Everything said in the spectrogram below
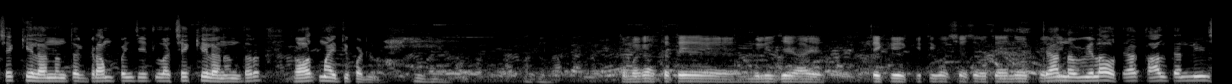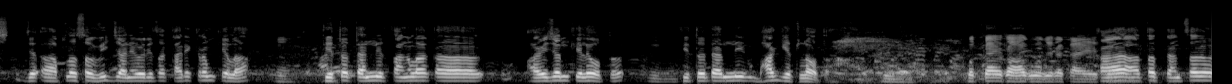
चेक केल्यानंतर ग्रामपंचायतीला चेक केल्यानंतर गावात माहिती पडलं. तर मग आता ते मुली जे आहेत ते कि- किती वर्षाचे होते आणि त्या नववीला होत्या. काल त्यांनी ज आपला सव्वीस जानेवारीचा कार्यक्रम केला. हं. तिथं त्यांनी चांगला का आयोजन केलं होतं. तिथं त्यांनी भाग घेतला होता. मग काय राग वगैरे काय? काय आता त्यांचं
